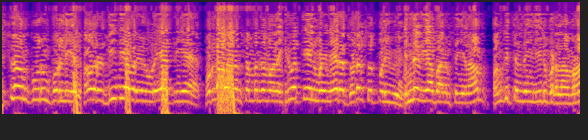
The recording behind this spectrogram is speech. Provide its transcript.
இஸ்லாம் கூறும் பொருளியல் சகோதரர் பிஜே அவர்கள் உரையாற்றிய பொருளாதாரம் சம்பந்தமான 27 மணி நேர தொடர் சொற்பொழிவு. என்ன வியாபாரம் செய்யலாம்? பங்கு சந்தையில் ஈடுபடலாமா?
